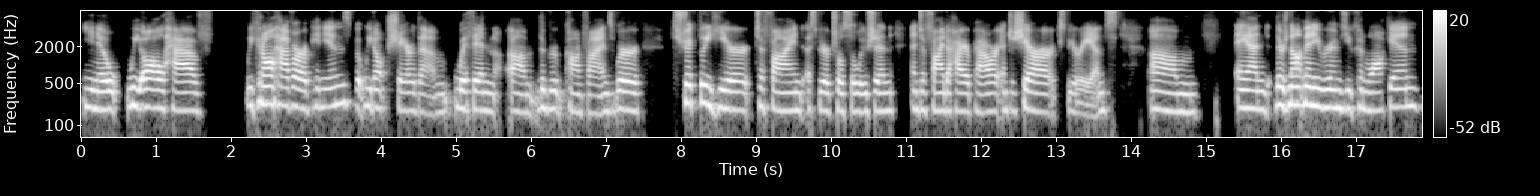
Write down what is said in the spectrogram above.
you know, we all have we can all have our opinions, but we don't share them within um, the group confines. We're strictly here to find a spiritual solution and to find a higher power and to share our experience. Um, and there's not many rooms you can walk in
